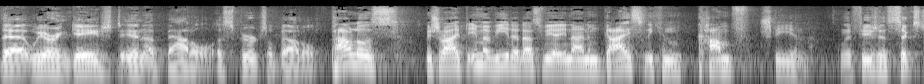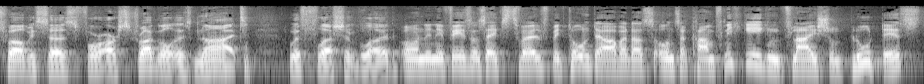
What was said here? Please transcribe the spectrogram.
that we are engaged in a battle, a spiritual battle. Paulus beschreibt immer wieder, dass wir in einem geistlichen Kampf stehen. In Ephesians 6:12 he says, "For our struggle is not with flesh and blood, Und in Epheser 6,12 betont er aber, dass unser Kampf nicht gegen Fleisch und Blut ist,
